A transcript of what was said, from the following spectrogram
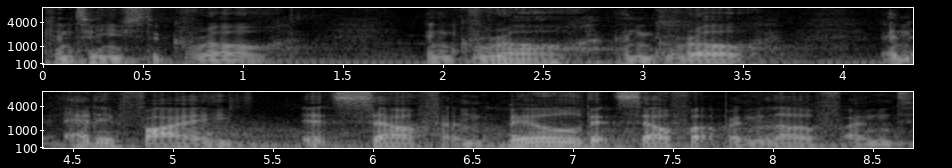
continues to grow and grow and grow and edify itself and build itself up in love. And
